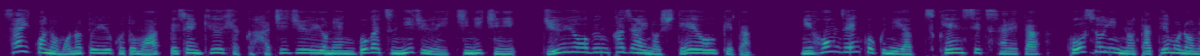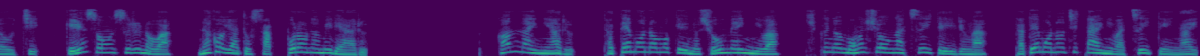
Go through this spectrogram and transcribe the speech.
最古のものということもあって1984年5月21日に重要文化財の指定を受けた。日本全国に8つ建設された高祖院の建物のうち、現存するのは名古屋と札幌のみである。館内にある建物模型の正面には菊の紋章がついているが、建物自体にはついていない。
